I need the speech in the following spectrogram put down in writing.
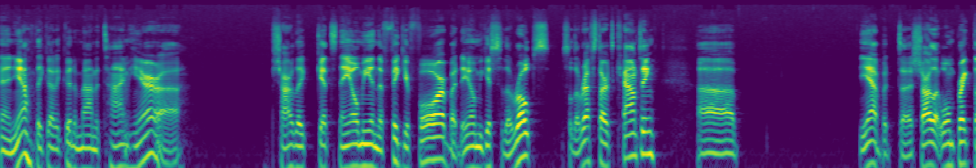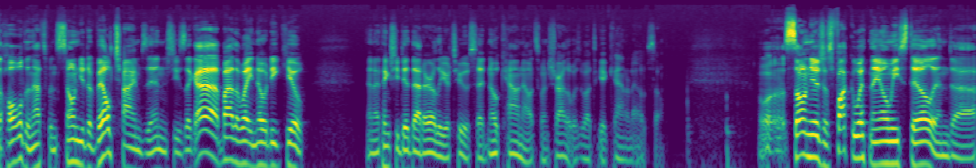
and yeah, they got a good amount of time here. Uh, Charlotte gets Naomi in the figure four, but Naomi gets to the ropes, so the ref starts counting. Uh, yeah, but uh, Charlotte won't break the hold, and that's when Sonya Deville chimes in, and she's like, "Ah, by the way, no DQ." And I think she did that earlier too. Said no countouts when Charlotte was about to get counted out. So well, just fucking with Naomi still, and uh,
